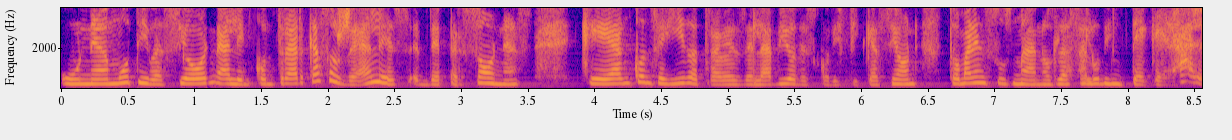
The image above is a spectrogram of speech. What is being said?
una motivación al encontrar casos reales de personas que han conseguido a través de la biodescodificación tomar en sus manos la salud integral,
